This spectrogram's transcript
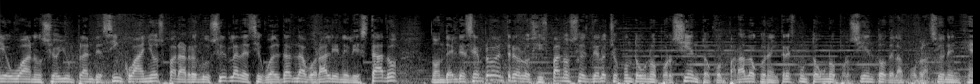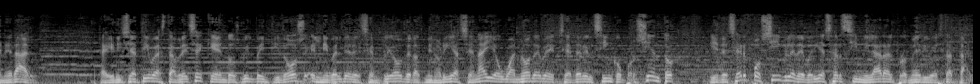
Iowa anunció hoy un plan de cinco años para reducir la desigualdad laboral en el estado, donde el desempleo entre los hispanos es del 8.1% comparado con el 3.1% de la población en general. La iniciativa establece que en 2022 el nivel de desempleo de las minorías en Iowa no debe exceder el 5% y de ser posible debería ser similar al promedio estatal.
